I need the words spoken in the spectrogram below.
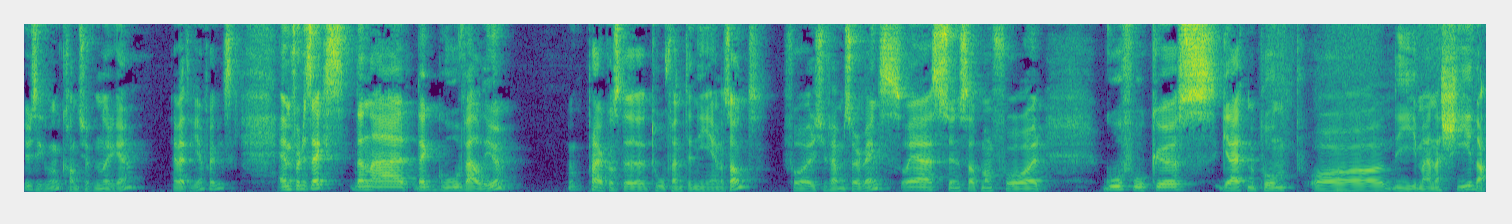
Er usikker på om du kan kjøpe i Norge. Jeg vet ikke, faktisk. M46, den er, det er god value. Den pleier å koste 2,59 eller noe sånt for 25 servings. Og jeg syns at man får god fokus, greit med pump, og det gir meg energi, da.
